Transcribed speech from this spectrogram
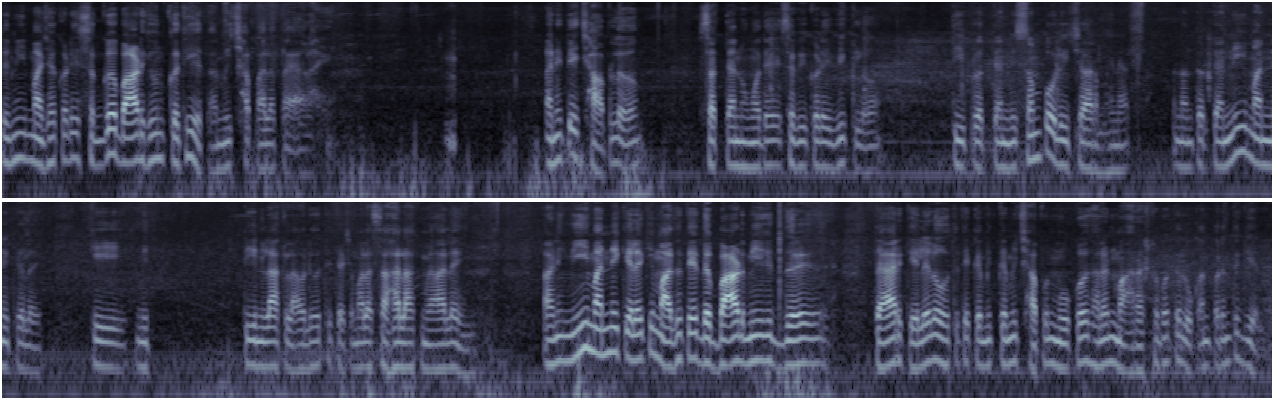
तुम्ही माझ्याकडे सगळं बाळ घेऊन कधी येता? मी छापायला तयार आहे. आणि ते छापलं. सत्त्याण्णवमध्ये सगळीकडे विकलं. ती प्रत त्यांनी संपवली चार महिन्यात. नंतर त्यांनीही मान्य केलं आहे की मी तीन लाख लावले होते त्याचे मला सहा लाख मिळाले. आहे आणि मी मान्य केलं की माझं ते द बाळ मी द तयार केलेलं होतं ते कमीत कमी छापून मोकळं झालं आणि महाराष्ट्रभर ते लोकांपर्यंत गेलं.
